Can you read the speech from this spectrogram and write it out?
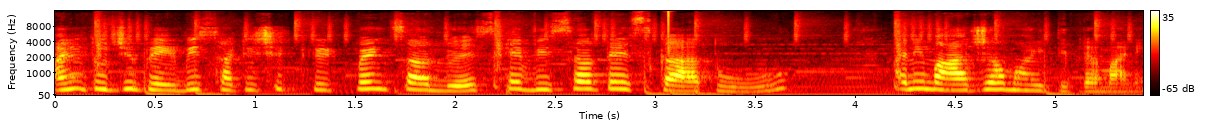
आणि तुझी बेबीसाठीची ट्रीटमेंट चालू आहेस हे विसरतेस का तू? आणि माझ्या माहितीप्रमाणे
